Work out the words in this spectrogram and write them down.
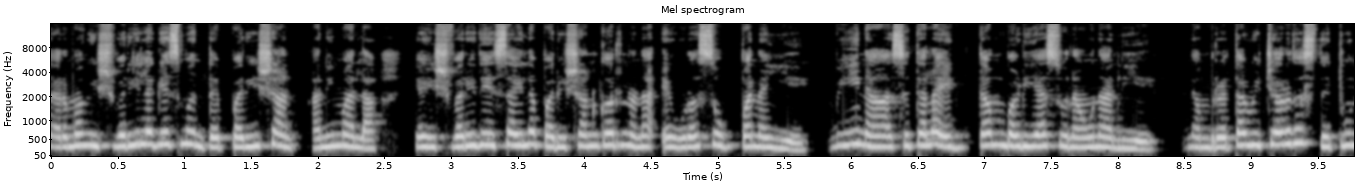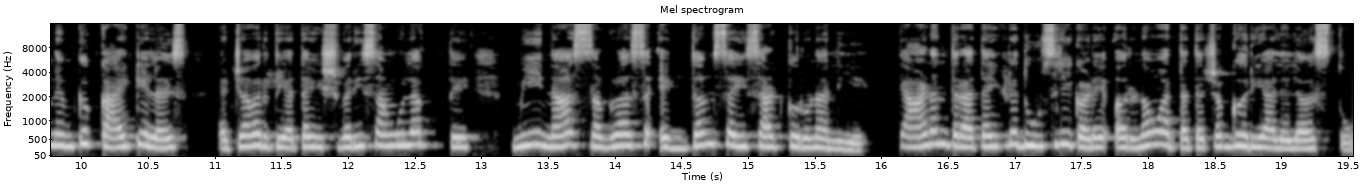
तर मग ईश्वरी लगेच म्हणते परेशान आणि मला या ईश्वरी देसाईला परेशान करणं ना एवढं सोपं नाहीये. मी ना असं त्याला एकदम बढिया सुनावून आलीये. नम्रता विचारत असते तू नेमकं काय केलंयस? याच्यावरती आता ईश्वरी सांगू लागते. मी ना सगळं असं एकदम सैसाट करून आलीये. त्यानंतर आता इकडे दुसरीकडे अर्णव आता त्याच्या घरी आलेला असतो.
